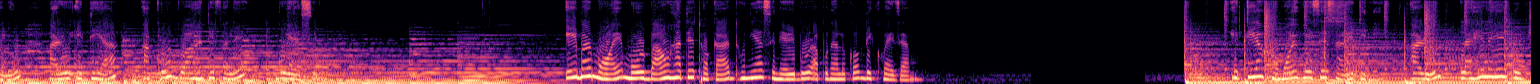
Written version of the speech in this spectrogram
ল'লোঁ আৰু এতিয়া আকৌ গুৱাহাটী ফালে গৈ আছোঁ। এইবাৰ মই মোৰ বাওঁহাতে থকা ধুনীয়া চিনেৰীবোৰ আপোনালোকক দেখুৱাই যাম। এতিয়া সময় হৈছে চাৰে তিনি আৰু লাহে লাহে সূৰ্য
